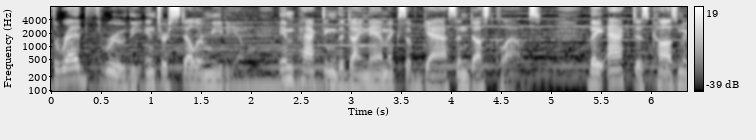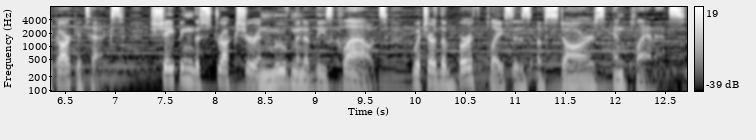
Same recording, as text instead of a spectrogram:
thread through the interstellar medium, impacting the dynamics of gas and dust clouds. They act as cosmic architects, shaping the structure and movement of these clouds, which are the birthplaces of stars and planets.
